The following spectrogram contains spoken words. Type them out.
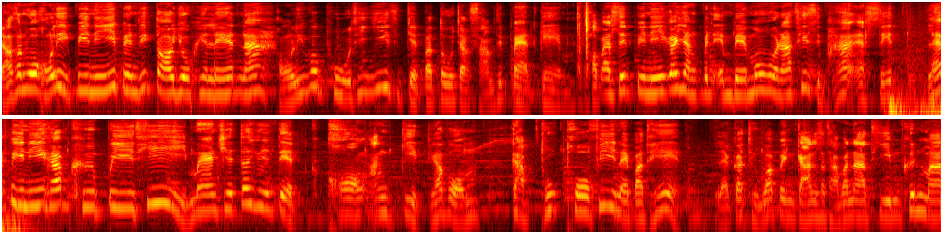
ดาวซันโวของลีกปีนี้เป็นวิกตอร์โยเคเลสนะ ของลิเวอร์พูลที่ 27 ประตูจาก 38 เกม ท็อปแอสซิสต์ปีนี้ก็ยังเป็นเอมเบโมนะที่ 15 แอสซิสต์และปีนี้ครับ คือปีที่แมนเชสเตอร์ยูไนเต็ดครองอังกฤษครับผม กับทุกโทฟี่ในประเทศ แล้วก็ถือว่าเป็นการสถาปนาทีมขึ้นมา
